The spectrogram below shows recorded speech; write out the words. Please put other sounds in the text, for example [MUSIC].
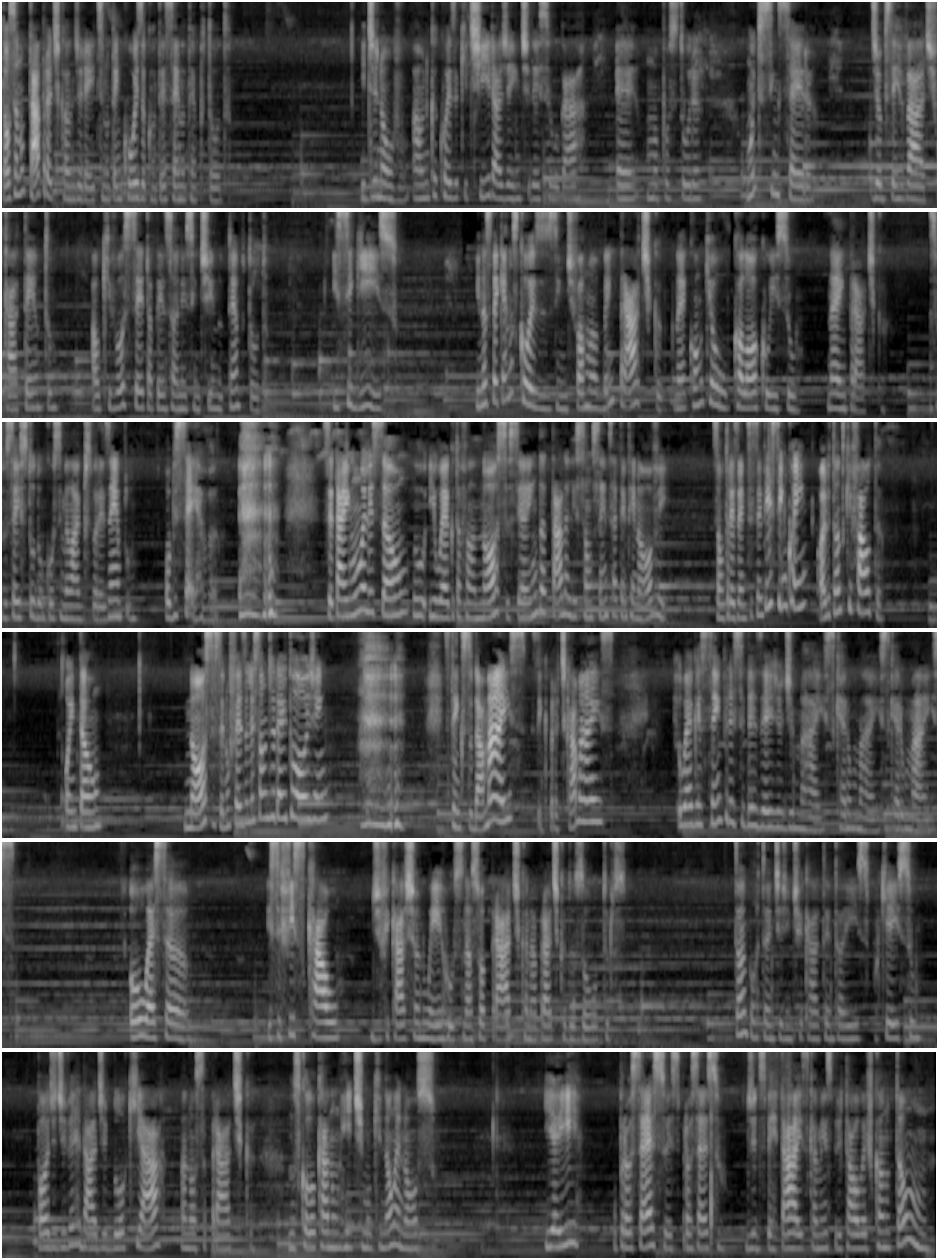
Então você não tá praticando direito se não tem coisa acontecendo o tempo todo. E de novo, a única coisa que tira a gente desse lugar é uma postura muito sincera de observar, de ficar atento ao que você está pensando e sentindo o tempo todo e seguir isso. E nas pequenas coisas, assim, de forma bem prática, né? Como que eu coloco isso, né, em prática? Se você estuda um curso de milagres, por exemplo, observa. [LAUGHS] você tá em uma lição e o ego tá falando: "Nossa, você ainda tá na lição 179? São 365, hein? Olha o tanto que falta." Ou então, nossa, você não fez a lição direito hoje, hein? [LAUGHS] você tem que estudar mais, você tem que praticar mais. O ego é sempre esse desejo de mais, quero mais, quero mais. Ou essa esse fiscal de ficar achando erros na sua prática, na prática dos outros. Tão importante a gente ficar atento a isso, porque isso pode de verdade bloquear a nossa prática, nos colocar num ritmo que não é nosso. E aí, o processo, esse processo de despertar, esse caminho espiritual vai ficando tão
